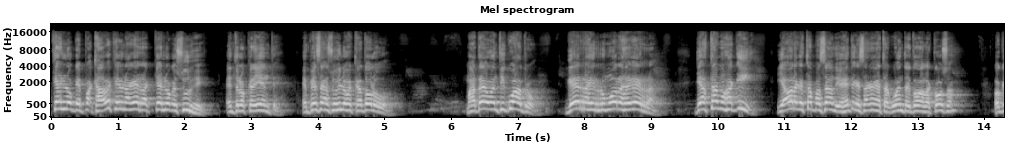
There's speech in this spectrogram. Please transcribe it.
¿Qué es lo que cada vez que hay una guerra, qué es lo que surge entre los creyentes? Empiezan a surgir los escatólogos. Mateo 24, guerras y rumores de guerra. Ya estamos aquí. ¿Y ahora qué está pasando? Y hay gente que sacan esta cuenta y todas las cosas. ¿Ok?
